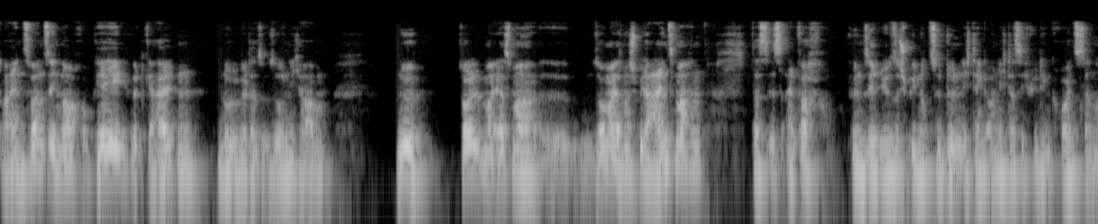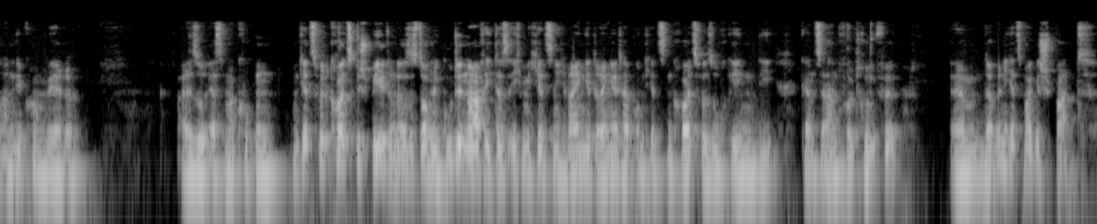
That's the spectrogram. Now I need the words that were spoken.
23 noch, okay, wird gehalten, 0 wird er sowieso nicht haben. Nö, soll man erstmal äh, soll man erstmal Spieler 1 machen, das ist einfach für ein seriöses Spiel noch zu dünn. Ich denke auch nicht, dass ich für den Kreuz dann rangekommen wäre. Also erstmal gucken. Und jetzt wird Kreuz gespielt, und das ist doch eine gute Nachricht, dass ich mich jetzt nicht reingedrängelt habe und jetzt einen Kreuzversuch gegen die ganze Handvoll Trümpfe. Ähm, da bin ich jetzt mal gespannt.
